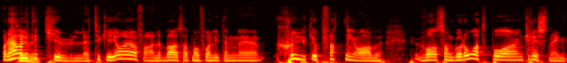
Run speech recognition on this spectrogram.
Och det här var Kul. lite kul, tycker jag i alla fall. Bara så att man får en liten eh, sjuk uppfattning av vad som går åt på en kryssning.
